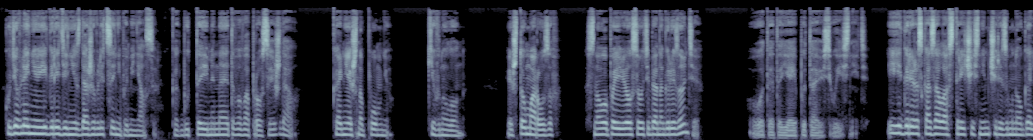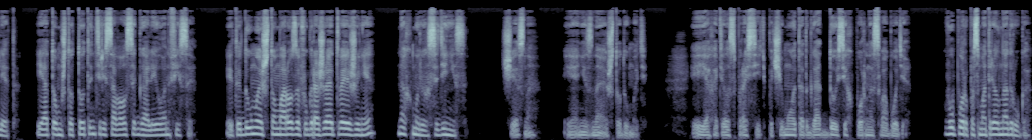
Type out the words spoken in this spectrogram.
К удивлению Игоря Денис даже в лице не поменялся, как будто именно этого вопроса и ждал. «Конечно, помню», — кивнул он. «И что, Морозов, снова появился у тебя на горизонте?» Вот это я и пытаюсь выяснить. И Игорь рассказал о встрече с ним через много лет и о том, что тот интересовался Галей у Анфисы. «И ты думаешь, что Морозов угрожает твоей жене?» — нахмурился Денис. «Честно, я не знаю, что думать. И я хотел спросить, почему этот гад до сих пор на свободе?» В упор посмотрел на друга.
